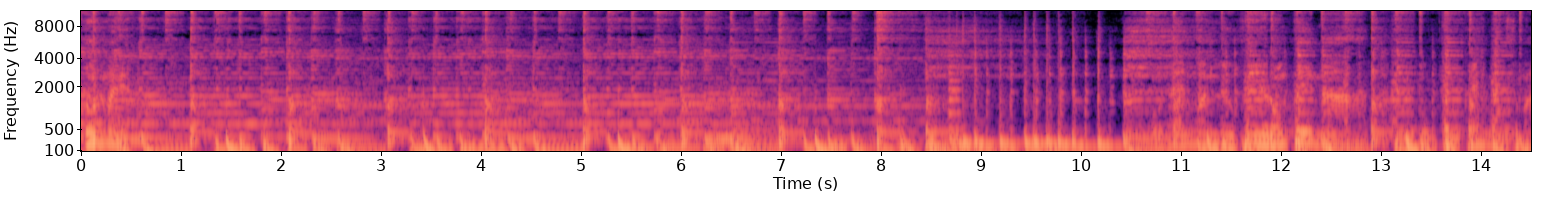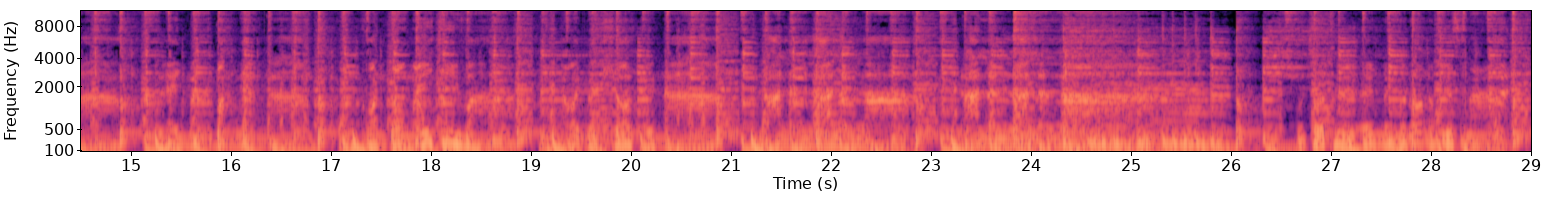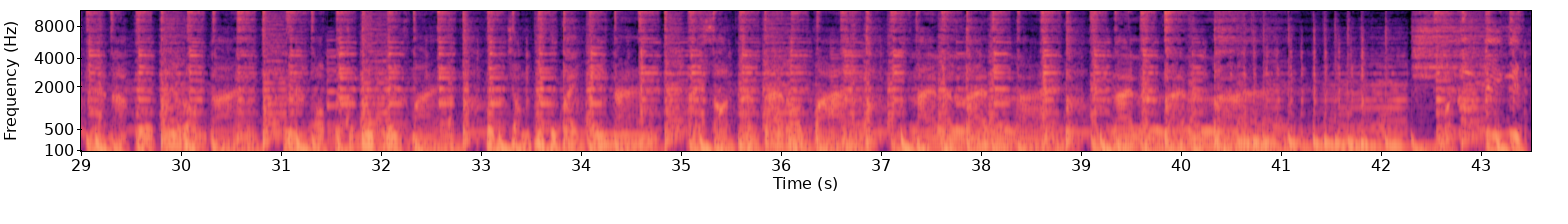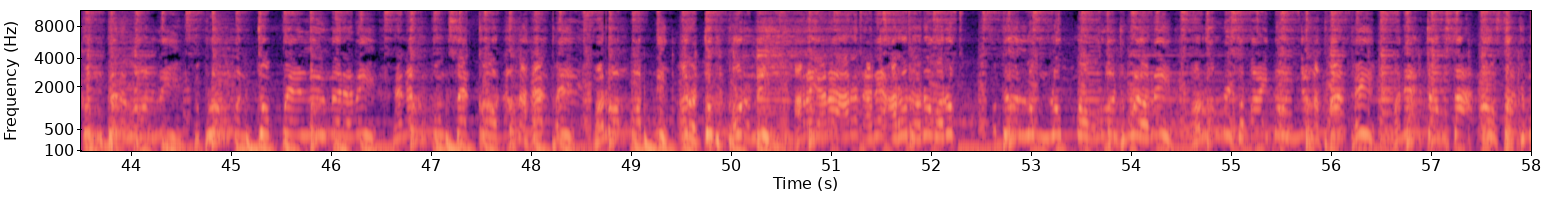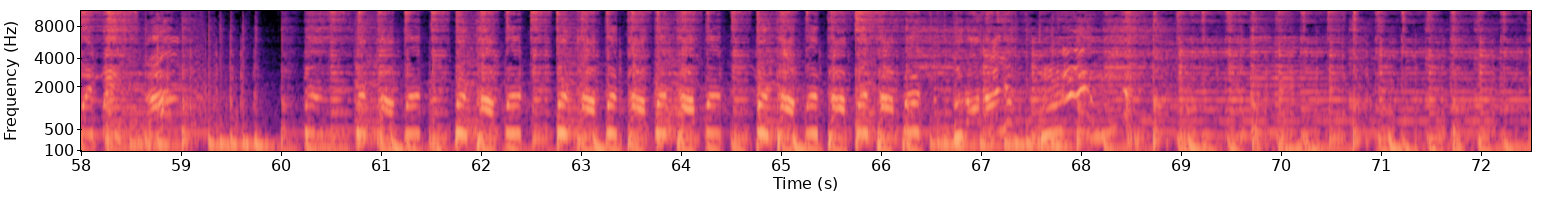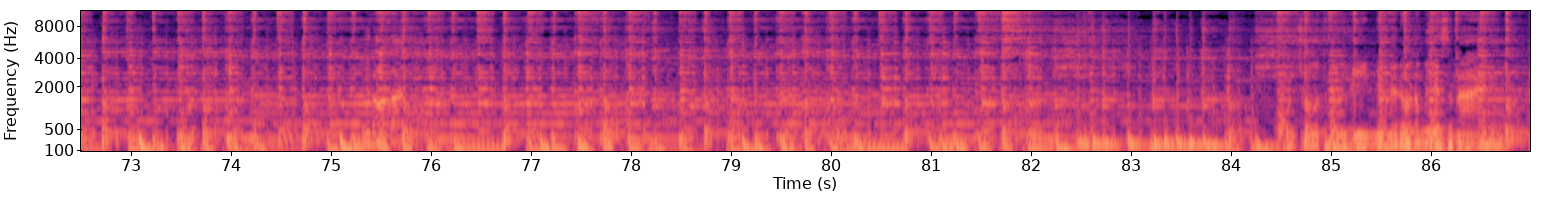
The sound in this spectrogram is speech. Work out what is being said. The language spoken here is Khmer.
นี่ตุนไหมเนี่ย អូថែមិនលឺពីរងពីណាគង់ជុំគេនឹងស្មាលេងមិនច្បាស់អ្នកណាបងខនបងអីជីវ៉ាឲ្យមើលខ្យល់ទៅណាឡាឡាឡាឡាឡាឡាឡាឡាឡាឡាមិនធ្វើធ្វើអីមិនរត់មានស្នា បមកជាមួយភ្លេងខ្មែរគុំចង់ធ្វើទូឯងអីណែតែសតតែតែរំបាយឡាឡាឡាឡាឡាឡាឡាឡាឡាឡាមកដល់ទីនេះគុំទៅរលន់នេះទៅព្រមមិនជប់ពេលលឺមេរ៉ានីអ្នកណាកំពុងសែកកូនដល់តែ happy មករំបត់នេះអរជុំធរនេះអរិយអរអរិយអរិយអរុនអរុនអរុកធ្វើលំលំមករំជាមួយអរិយរំ ពឺដល់ណាអូនចូលធ្វើអីមានមិនរនមានស្នេហ៍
